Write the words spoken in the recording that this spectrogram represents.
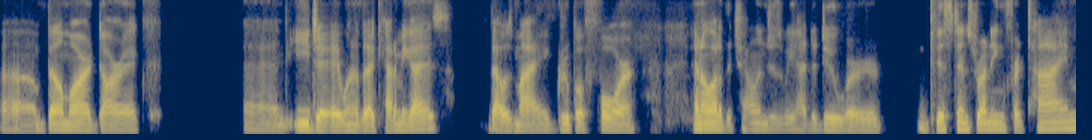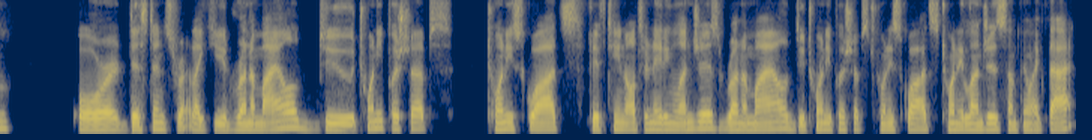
uh, Belmar, Darek, and EJ, one of the academy guys. That was my group of four. And a lot of the challenges we had to do were distance running for time or distance, like you'd run a mile, do 20 push ups, 20 squats, 15 alternating lunges, run a mile, do 20 push ups, 20 squats, 20 lunges, something like that.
